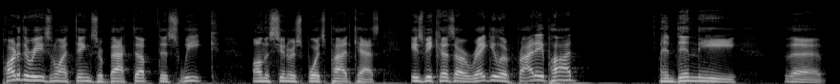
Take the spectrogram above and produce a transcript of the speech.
Part of the reason why things are backed up this week on the Sooner Sports Podcast is because our regular Friday pod and then the the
